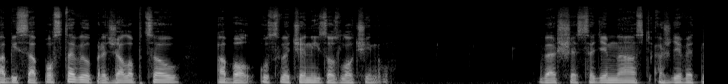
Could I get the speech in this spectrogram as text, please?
aby sa postavil pred žalobcov a bol usvedčený zo zločinu. Verše 17 až 19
